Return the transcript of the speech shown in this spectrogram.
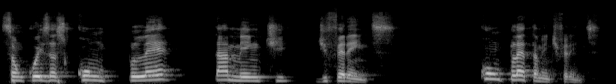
São coisas completamente diferentes. Completamente diferentes.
